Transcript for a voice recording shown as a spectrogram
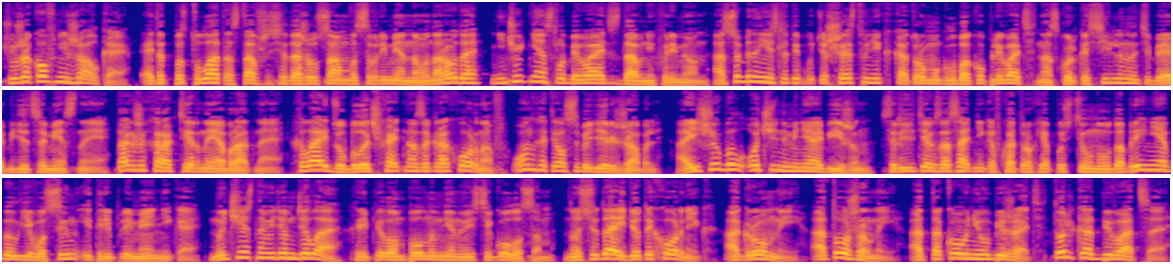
Чужаков не жалко. Этот постулат, оставшийся даже у самого современного народа, ничуть не ослабевает с давних времен. Особенно если ты путешественник, которому глубоко плевать, насколько сильно на тебя обидятся местные. Также характерно и обратное. Хлайдзу было чхать на загрохорнов, он хотел себе дирижабль. А еще был очень на меня обижен. Среди тех засадников, которых я пустил на удобрение, был его сын и три племянника. «Мы честно ведем дела», — хрипел он полным ненависти голосом. «Но сюда идет и хорник. Огромный, отожерный. От такого не убежать, только отбиваться.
